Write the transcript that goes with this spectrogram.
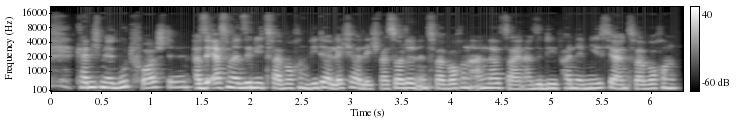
kann ich mir gut vorstellen. Also erstmal sind die zwei Wochen wieder lächerlich. Was soll denn in zwei Wochen anders sein? Also die Pandemie ist ja in zwei Wochen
